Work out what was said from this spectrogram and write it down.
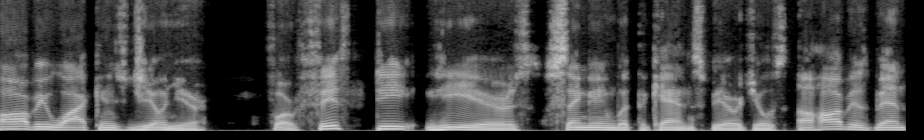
Harvey Watkins Jr. for 50 years singing with the Canton Spirituals. Uh, Harvey has been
